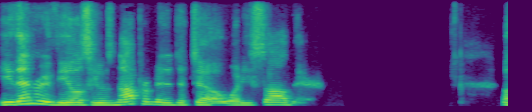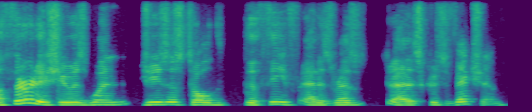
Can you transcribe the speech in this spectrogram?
He then reveals he was not permitted to tell what he saw there. A third issue is when Jesus told the thief at his, res- at his crucifixion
